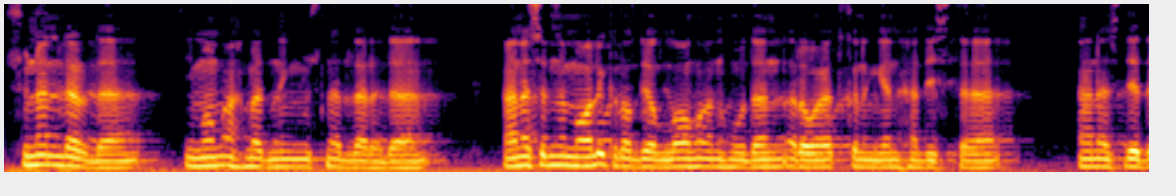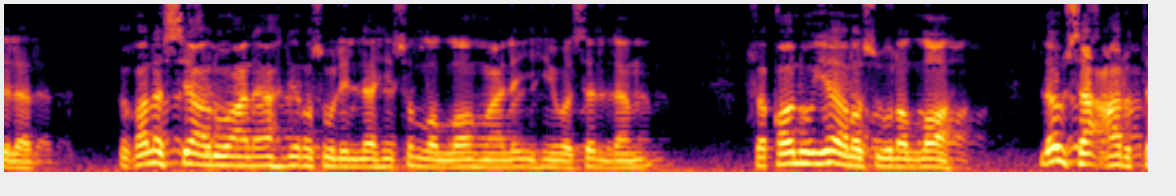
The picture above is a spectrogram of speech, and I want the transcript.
sunanlarda imom ahmadning musnadlarida anas ibn molik roziyallohu anhudan rivoyat qilingan hadisda anas dedilar غلا السعر على عهد رسول الله صلى الله عليه وسلم فقالوا يا رسول الله لو سعرت؟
